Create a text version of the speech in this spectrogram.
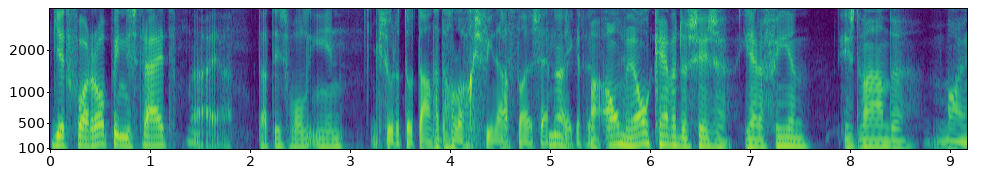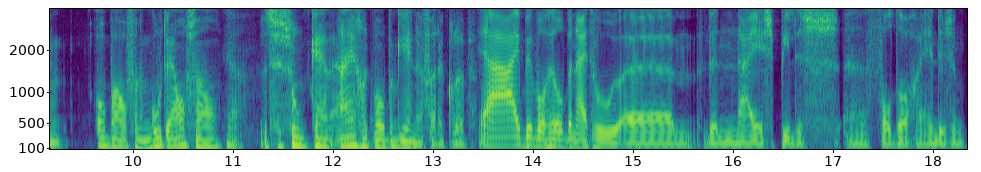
Voorop in de strijd. Nou ja, dat is wel in. Ik zou het totaal niet onlogisch vinden als het nou nee. Maar al met al kunnen we dus zeggen, Jereveen is dwaande mijn opbouw van een goed elftal. Ja. Het seizoen kan eigenlijk wel beginnen voor de club. Ja, ik ben wel heel benieuwd hoe uh, de nieuwe spelers uh, voldoggen. En dus een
